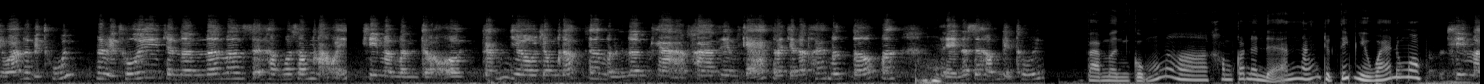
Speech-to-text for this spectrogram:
nhiều quá nó bị thúi nó bị thúi cho nên nó nó sẽ không có sống nổi. Khi mà mình trộn cắm vô trong đất á mình nên pha, pha thêm cát để cho nó thoát nước tốt á thì nó sẽ không bị thúi. Và mình cũng ờ, không có nên để ánh nắng trực tiếp nhiều quá đúng không? Khi mà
